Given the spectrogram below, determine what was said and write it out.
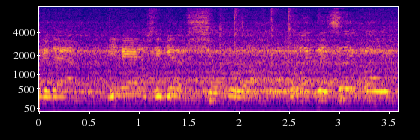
Look at that. He managed to get a shoulder up. well, like they say, Cole,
